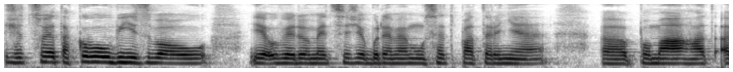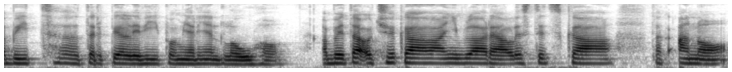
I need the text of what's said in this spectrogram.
že co je takovou výzvou, je uvědomit si, že budeme muset patrně eh, pomáhat a být eh, trpěliví poměrně dlouho. Aby ta očekávání byla realistická, tak ano,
